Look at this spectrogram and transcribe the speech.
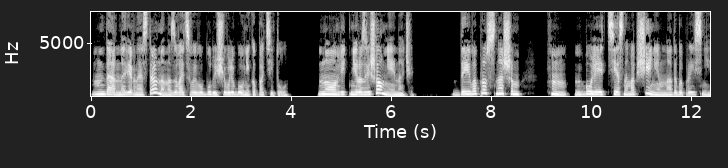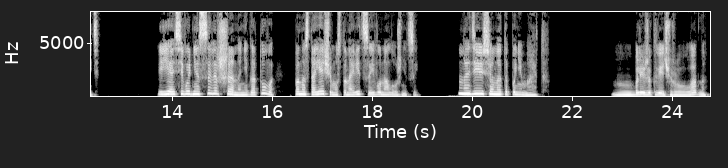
Да, наверное, странно называть своего будущего любовника по титулу. Но он ведь не разрешал мне иначе. Да и вопрос с нашим, хм, более тесным общением надо бы прояснить. Я сегодня совершенно не готова по-настоящему становиться его наложницей. Надеюсь, он это понимает. Ближе к вечеру, ладно?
